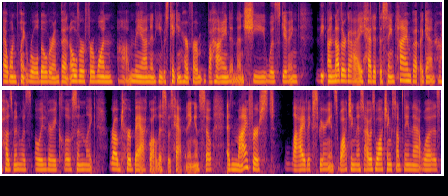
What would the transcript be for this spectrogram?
at one point rolled over and bent over for one uh, man and he was taking her from behind and then she was giving the another guy had at the same time but again her husband was always very close and like rubbed her back while this was happening. And so as my first live experience watching this i was watching something that was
